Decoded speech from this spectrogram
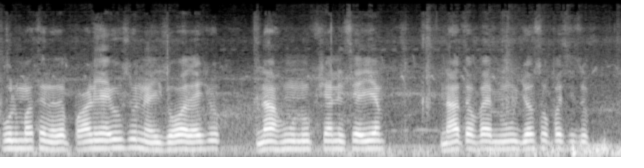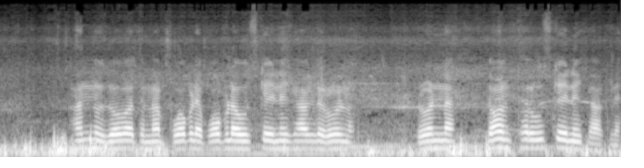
પુલમાંથી ને પાણી આવ્યું છું ને, એ જોવા જઈશું. ના, હું નુકસાની છે એમ. ના, તો ભાઈ, હું જશું પછી તો ખાનનું જોવા તો ના, પોપડા પોપડા ઉચકાઈ નાખ્યા આગળ રોડના રોડના. ત્રણ થર ઉચકાઈ નાખ્યા આખલે.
